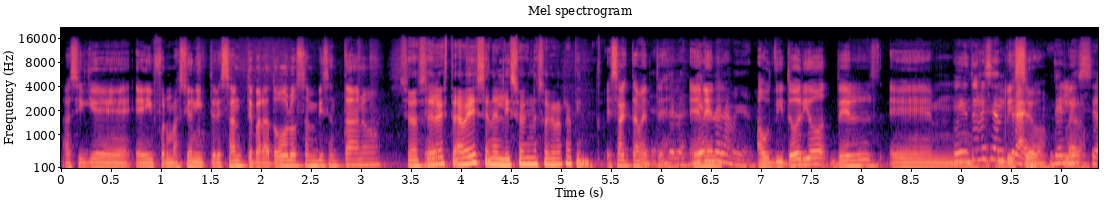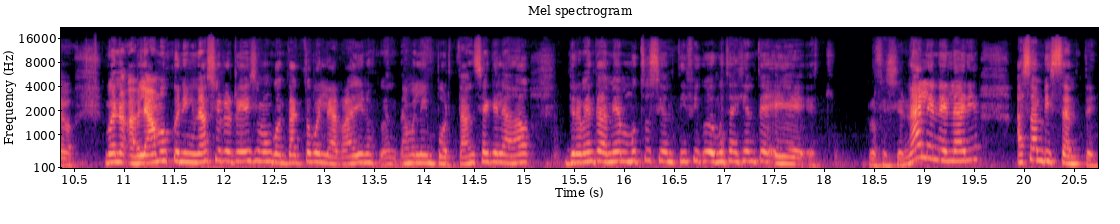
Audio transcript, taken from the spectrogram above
Así que es información interesante para todos los sanvicentanos. Se va a hacer Eh, esta vez en el Liceo Ignacio Guerra Pinto. Exactamente, en 10 de el auditorio del eh, Auditorio central liceo. del claro. liceo. Bueno, hablábamos con Ignacio el otro día, hicimos un contacto por la radio y nos contamos la importancia que le ha dado de repente también muchos científicos, mucha gente eh, profesional en el área a San Vicente.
